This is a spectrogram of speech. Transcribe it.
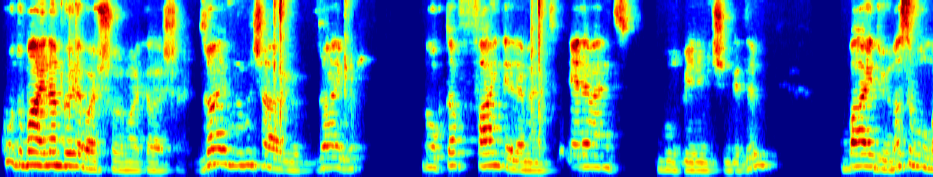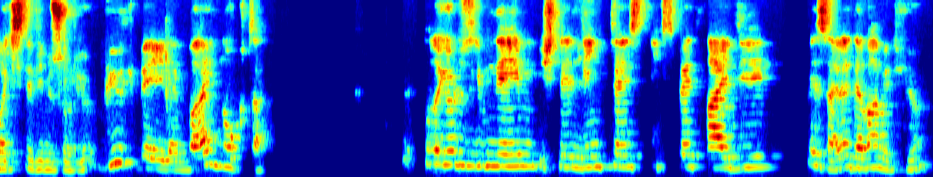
Koduma aynen böyle başlıyorum arkadaşlar. Driver'ımı çağırıyorum. Driver nokta find element. Element bul benim için dedim. By diyor. Nasıl bulmak istediğimi soruyor. Büyük B ile by nokta. Burada gördüğünüz gibi name, işte link test, xpath, id vesaire devam ediyor.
